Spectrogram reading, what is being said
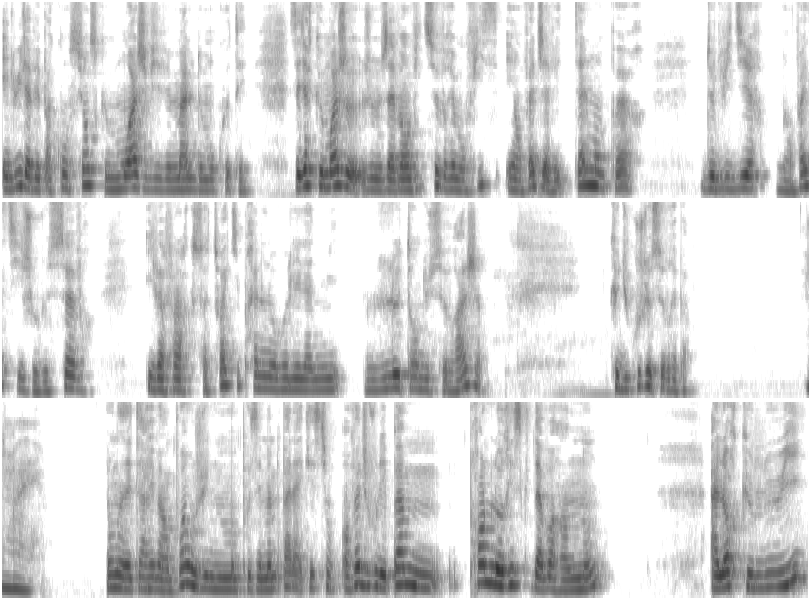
et lui, il avait pas conscience que moi, je vivais mal de mon côté. C'est-à-dire que moi, j'avais envie de sevrer mon fils, et en fait, j'avais tellement peur de lui dire, mais en fait, si je le sevre, il va falloir que ce soit toi qui prennes le relais la nuit, le temps du sevrage, que du coup, je le sevrais pas. Ouais. On en est arrivé à un point où je ne me posais même pas la question. En fait, je voulais pas me prendre le risque d'avoir un non, alors que lui,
